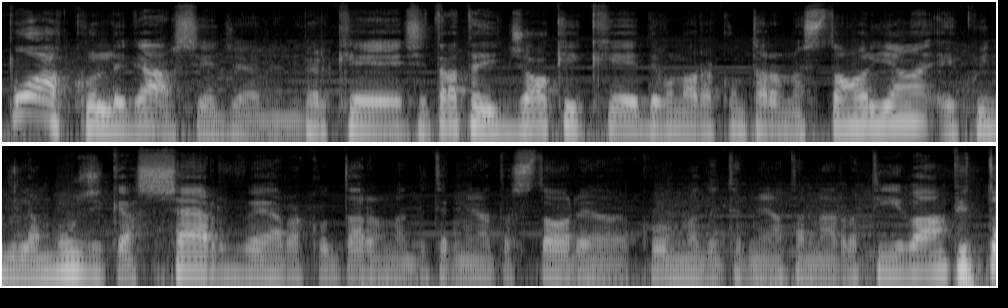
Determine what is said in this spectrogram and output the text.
po' a collegarsi ai generi perché si tratta di giochi che devono raccontare una storia e quindi la musica serve a raccontare una determinata storia con una determinata narrativa piuttosto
